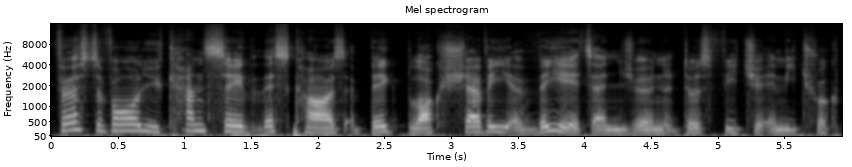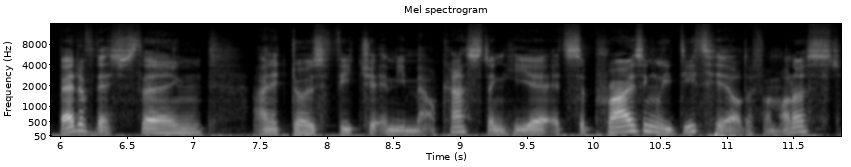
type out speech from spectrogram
First of all, you can say that this car's a big block Chevy V8 engine does feature in the truck bed of this thing, and it does feature in the metal casting here. It's surprisingly detailed if I'm honest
